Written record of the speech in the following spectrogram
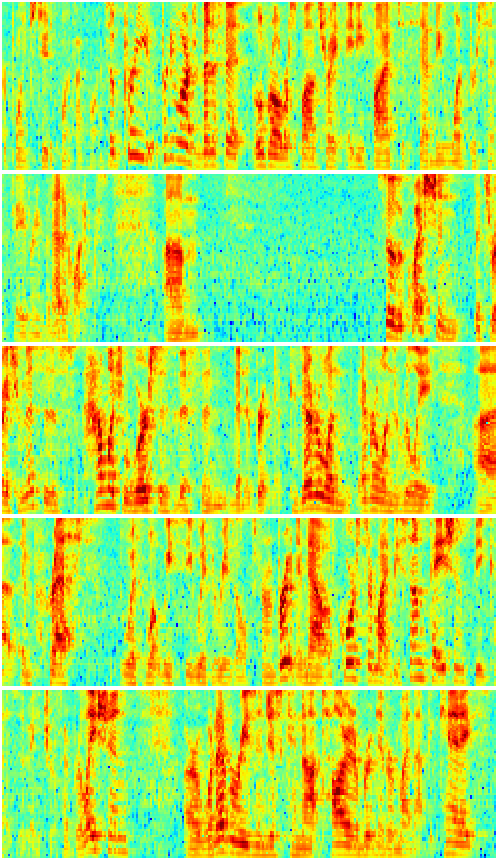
or 0.22 to 0.51. So pretty pretty large benefit. Overall response rate 85 to 71% favoring venetoclax. Um, so the question that's raised from this is how much worse is this than than ibrutinib? Because everyone everyone's really uh, impressed with what we see with the results from a ibrutinib. Now, of course, there might be some patients because of atrial fibrillation or whatever reason just cannot tolerate a ibrutinib or might not be candidates,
